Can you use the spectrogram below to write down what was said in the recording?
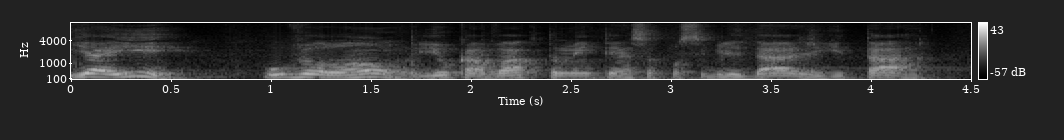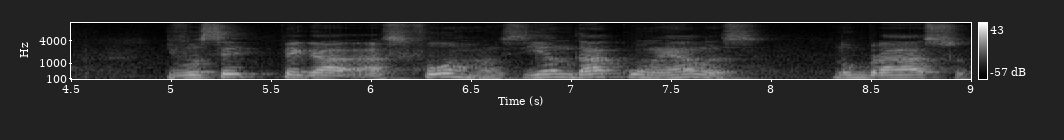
E aí, o violão e o cavaco também tem essa possibilidade, de guitarra, de você pegar as formas e andar com elas no braço.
